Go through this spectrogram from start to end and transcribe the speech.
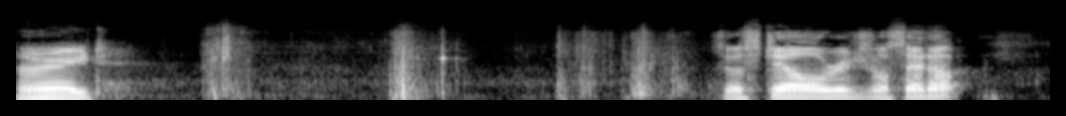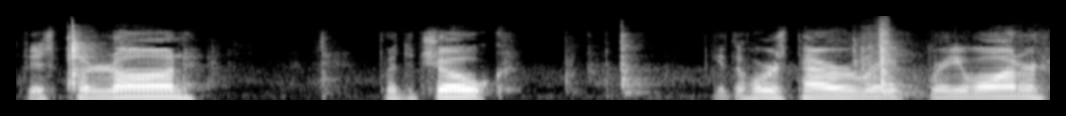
Alright. So still original setup. Just put it on. Put the choke. Get the horsepower right where you want her.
